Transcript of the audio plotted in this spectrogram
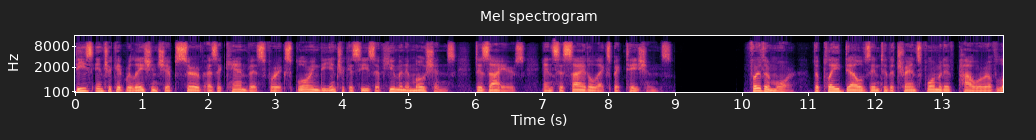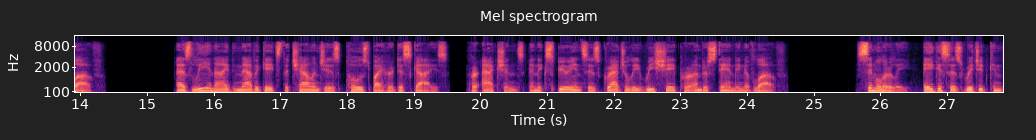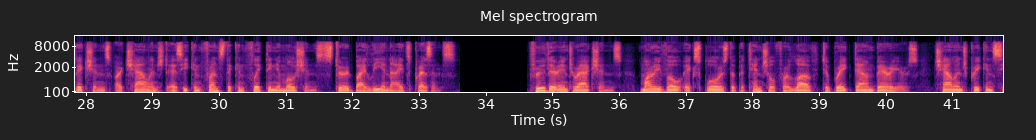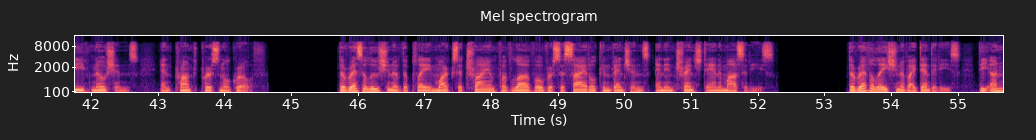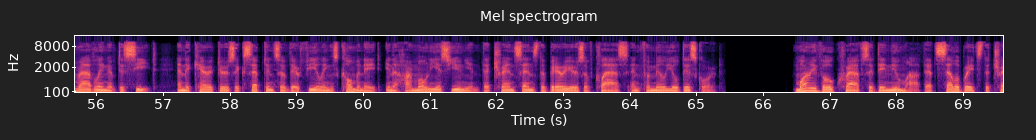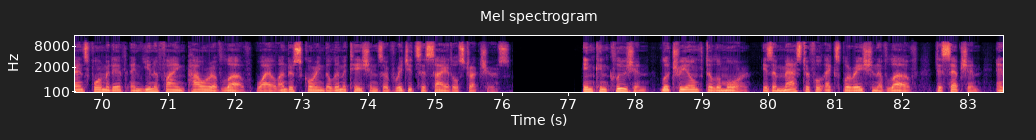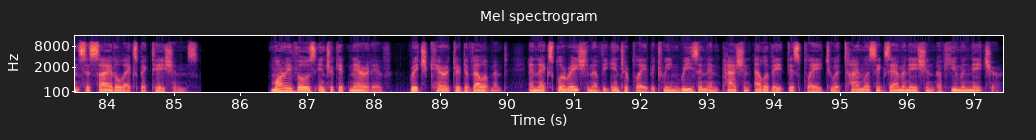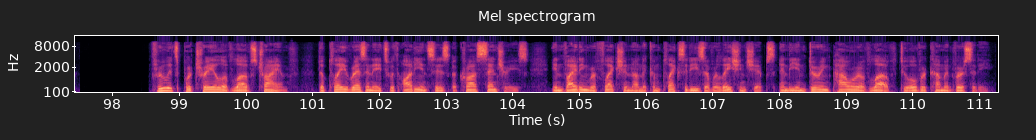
These intricate relationships serve as a canvas for exploring the intricacies of human emotions, desires, and societal expectations. Furthermore, the play delves into the transformative power of love. As Leonide navigates the challenges posed by her disguise, her actions and experiences gradually reshape her understanding of love. Similarly, Agis's rigid convictions are challenged as he confronts the conflicting emotions stirred by Leonide's presence. Through their interactions, Marivaux explores the potential for love to break down barriers, challenge preconceived notions, and prompt personal growth. The resolution of the play marks a triumph of love over societal conventions and entrenched animosities. The revelation of identities, the unraveling of deceit, and the characters' acceptance of their feelings culminate in a harmonious union that transcends the barriers of class and familial discord. Marivaux crafts a denouement that celebrates the transformative and unifying power of love while underscoring the limitations of rigid societal structures. In conclusion, Le Triomphe de l'Amour is a masterful exploration of love, deception, and societal expectations. Marivaux's intricate narrative, rich character development, and exploration of the interplay between reason and passion elevate this play to a timeless examination of human nature. Through its portrayal of love's triumph, the play resonates with audiences across centuries, inviting reflection on the complexities of relationships and the enduring power of love to overcome adversity.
